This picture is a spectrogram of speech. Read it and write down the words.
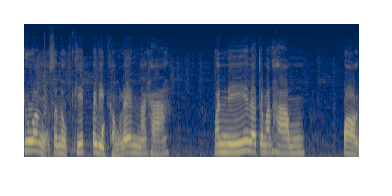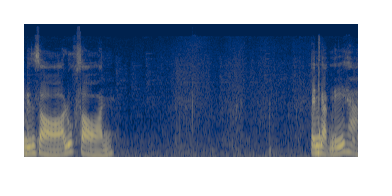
ช่วงสนุกคิดประดิษฐ์ของเล่นนะคะ วันนี้เราจะมาทำปอกดินสอลูกศร เป็นแบบนี้ค่ะ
